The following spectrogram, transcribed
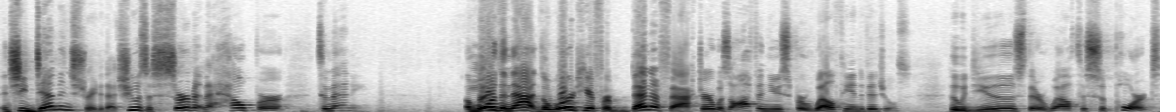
And she demonstrated that. She was a servant and a helper to many. More than that, the word here for benefactor was often used for wealthy individuals who would use their wealth to support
